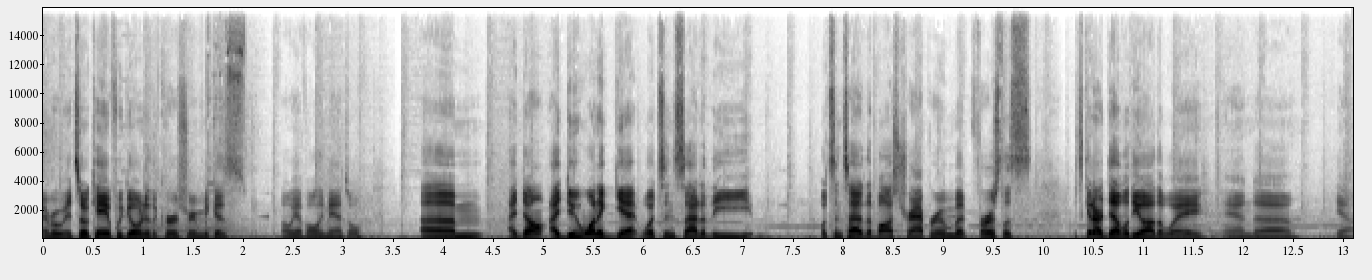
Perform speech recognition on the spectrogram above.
Remember, it's okay if we go into the curse room because oh, we have holy mantle. Um, I don't. I do want to get what's inside of the what's inside of the boss trap room, but first let's let's get our devil deal out of the way and uh, yeah.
